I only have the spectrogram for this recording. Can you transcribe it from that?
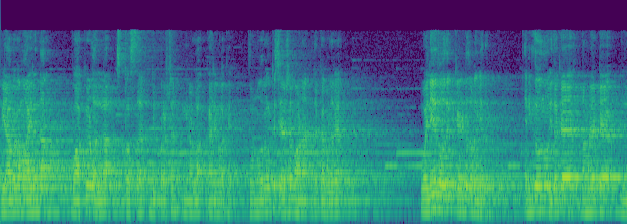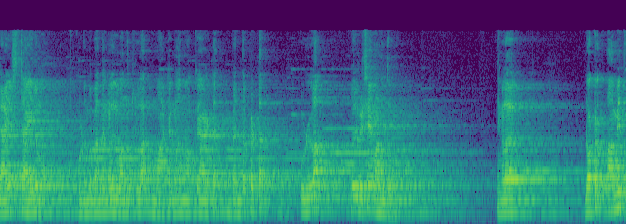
വ്യാപകമായിരുന്ന വാക്കുകളല്ല സ്ട്രെസ് ഡിപ്രഷൻ ഇങ്ങനെയുള്ള കാര്യങ്ങളൊക്കെ. തൊണ്ണൂറുകൾക്ക് ശേഷമാണ് ഇതൊക്കെ വളരെ വലിയ തോതിൽ കേട്ടു തുടങ്ങിയത്. എനിക്ക് തോന്നുന്നു ഇതൊക്കെ നമ്മുടെയൊക്കെ ലൈഫ് സ്റ്റൈലും കുടുംബ ബന്ധങ്ങളിൽ വന്നിട്ടുള്ള മാറ്റങ്ങളുമൊക്കെ ആയിട്ട് ബന്ധപ്പെട്ട് ഉള്ള ഒരു വിഷയമാണെന്ന് തോന്നുന്നു. നിങ്ങൾ ഡോക്ടർ അമിത്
